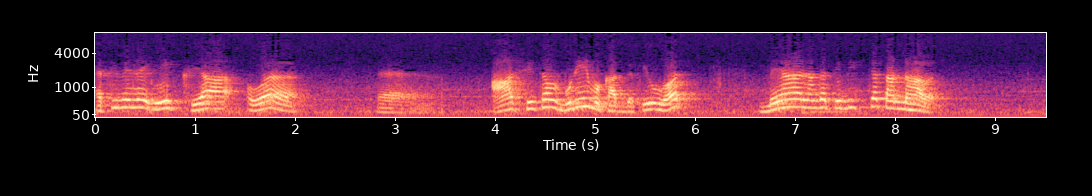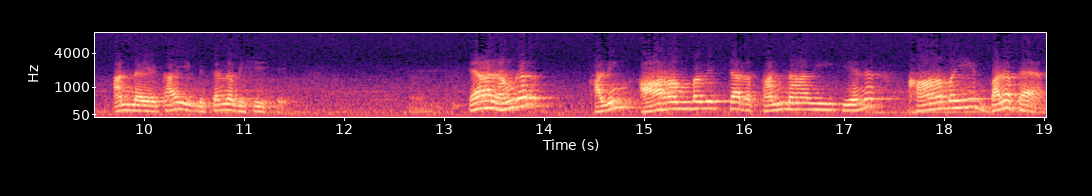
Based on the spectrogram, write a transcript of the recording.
ඇති වෙන ඒ ක්‍රියාව ආශ්‍රිත වුණේ මොකද්ද කිව්වොත් මෙයා ළඟ තිබිච්ච තණ්හාව. අන්න ඒකයි මෙතන විශේෂය. එයා ළඟ කලින් ආරම්භ වෙච්ච අර තණ්හාවී කියන කාමයේ බලපෑම.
